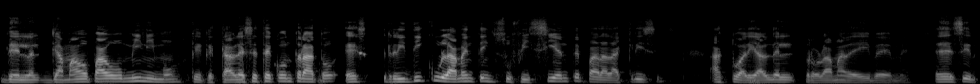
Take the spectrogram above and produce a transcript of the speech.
del llamado pago mínimo que, establece este contrato es ridículamente insuficiente para la crisis actuarial del programa de IBM. Es decir,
